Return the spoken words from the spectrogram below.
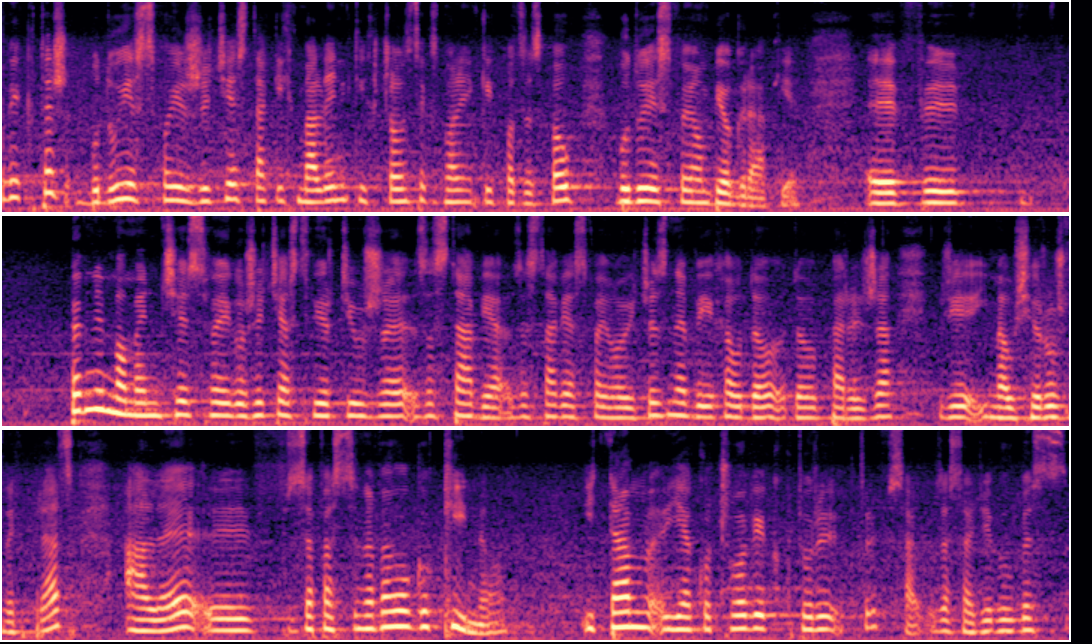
człowiek też buduje swoje życie z takich maleńkich cząstek, z maleńkich podzespołów, buduje swoją biografię. Y, W pewnym momencie swojego życia stwierdził, że zostawia, zostawia swoją ojczyznę, wyjechał do, do Paryża, gdzie imał się różnych prac, ale y, zafascynowało go kino. I tam jako człowiek, który, który w sa- w zasadzie był bez,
